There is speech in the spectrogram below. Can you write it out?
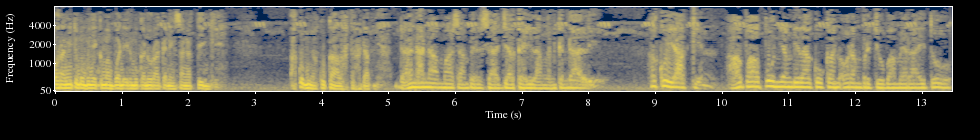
Orang itu mempunyai kemampuan ilmu kanuragan yang sangat tinggi. Aku mengaku kalah terhadapnya. Dan anak mas hampir saja kehilangan kendali. Aku yakin apa pun yang dilakukan orang berjubah merah itu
